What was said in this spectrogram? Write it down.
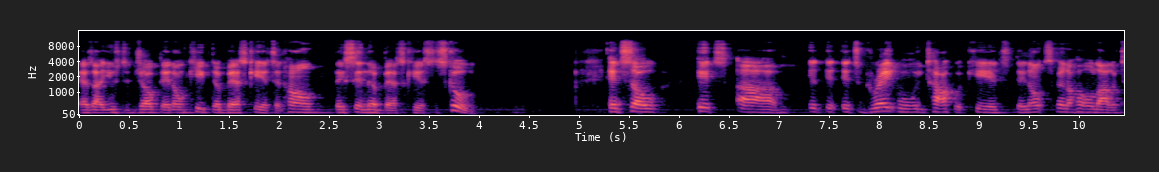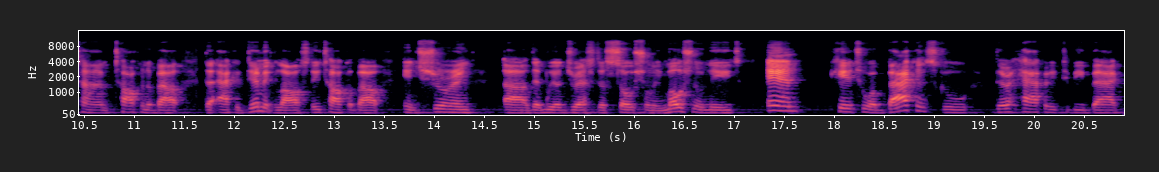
As I used to joke, they don't keep their best kids at home; they send their best kids to school. And so it's um, it, it, it's great when we talk with kids. They don't spend a whole lot of time talking about the academic loss. They talk about ensuring uh, that we address their social and emotional needs. And kids who are back in school, they're happy to be back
